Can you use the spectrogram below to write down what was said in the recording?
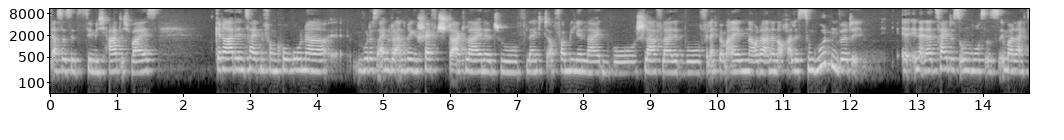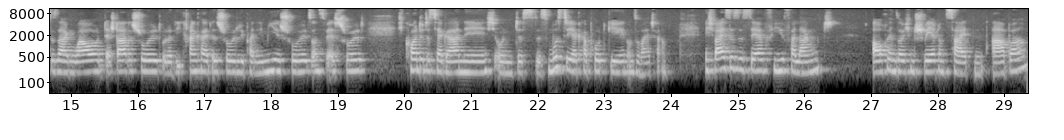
Das ist jetzt ziemlich hart, ich weiß. Gerade in Zeiten von Corona wo das ein oder andere Geschäft stark leidet, wo vielleicht auch Familien leiden, wo Schlaf leidet, wo vielleicht beim einen oder anderen auch alles zum Guten wird. In einer Zeit des Umbruchs ist es immer leicht zu sagen, wow, der Staat ist schuld oder die Krankheit ist schuld, die Pandemie ist schuld, sonst wer ist schuld. Ich konnte das ja gar nicht und das, das musste ja kaputt gehen und so weiter. Ich weiß, es ist sehr viel verlangt, auch in solchen schweren Zeiten, aber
